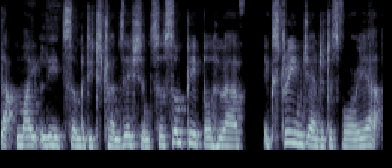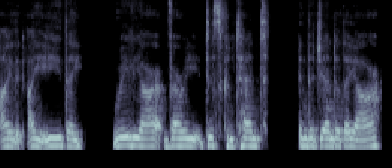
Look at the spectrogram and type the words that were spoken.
that might lead somebody to transition. So some people who have extreme gender dysphoria, i.e., they really are very discontent in the gender they are.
